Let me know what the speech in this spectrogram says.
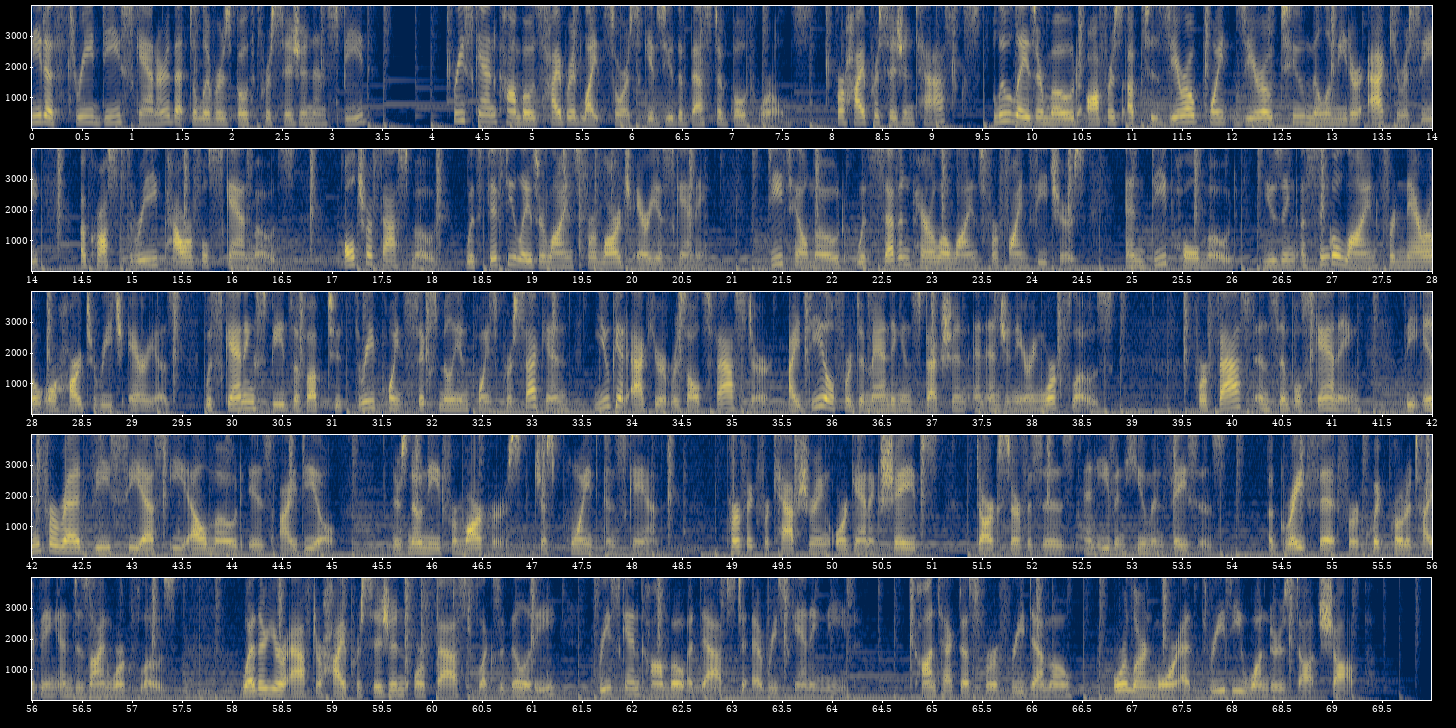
Need a 3D scanner that delivers both precision and speed? FreeScan Combo's hybrid light source gives you the best of both worlds. For high precision tasks, Blue Laser Mode offers up to 0.02 millimeter accuracy across three powerful scan modes. Ultra Fast Mode, with 50 laser lines for large area scanning. Detail Mode, with 7 parallel lines for fine features. And Deep Hole Mode, using a single line for narrow or hard to reach areas. With scanning speeds of up to 3.6 million points per second, you get accurate results faster, ideal for demanding inspection and engineering workflows. For fast and simple scanning, the infrared VCSEL mode is ideal. There's no need for markers, just point and scan. Perfect for capturing organic shapes, dark surfaces, and even human faces. A great fit for quick prototyping and design workflows. Whether you're after high precision or fast flexibility, FreeScan Combo adapts to every scanning need. Contact us for a free demo or learn more at 3dwonders.shop.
